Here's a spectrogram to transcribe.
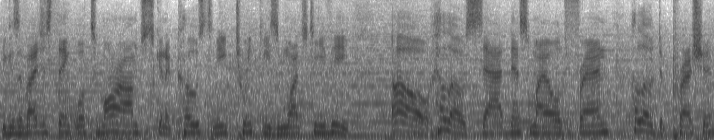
Because if I just think, well, tomorrow I'm just going to coast and eat Twinkies and watch TV. Oh, hello, sadness, my old friend. Hello, depression.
